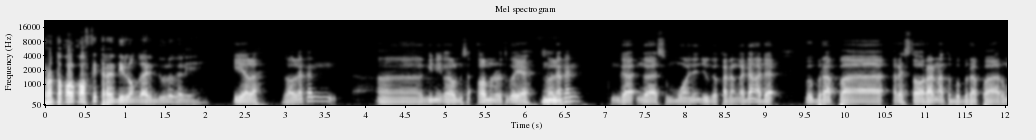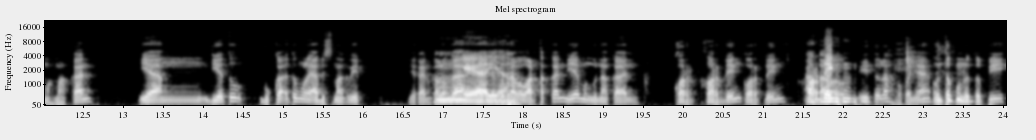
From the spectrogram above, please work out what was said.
protokol Covid terlalu dilonggarin dulu kali ya? Iyalah, soalnya kan eh, gini kalau kalau menurut gue ya, soalnya Hmm. kan nggak nggak semuanya juga kadang-kadang ada beberapa restoran atau beberapa rumah makan yang dia tuh buka tuh mulai habis maghrib, ya kan? Kalau Hmm, iya, ya ada iya. beberapa warteg kan dia menggunakan kor hordeng, kordeng, Hordeng. atau itulah pokoknya untuk menutupi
